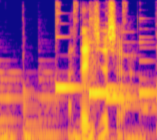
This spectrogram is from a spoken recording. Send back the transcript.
啊，等一下下。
